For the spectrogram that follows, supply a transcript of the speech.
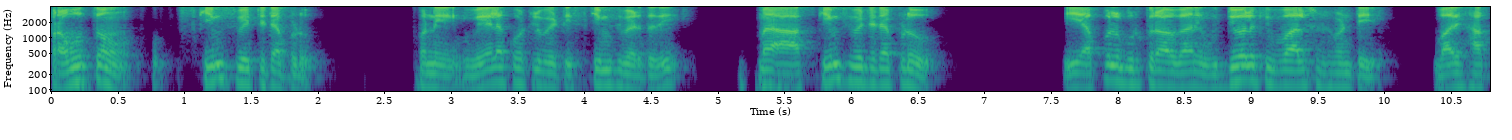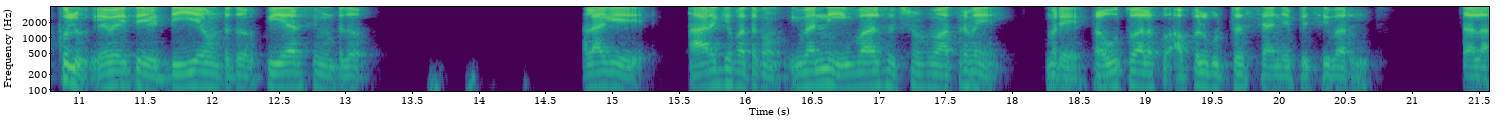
ప్రభుత్వం స్కీమ్స్ పెట్టేటప్పుడు కొన్ని వేల కోట్లు పెట్టి స్కీమ్స్ పెడుతుంది. మరి ఆ స్కీమ్స్ పెట్టేటప్పుడు ఈ అప్పులు గుర్తురావు కానీ ఉద్యోగులకు ఇవ్వాల్సినటువంటి వారి హక్కులు ఏవైతే డిఏ ఉంటుందో పిఆర్సీ ఉంటుందో అలాగే ఆరోగ్య పథకం ఇవన్నీ ఇవ్వాల్సి వచ్చినప్పుడు మాత్రమే మరి ప్రభుత్వాలకు అప్పులు గుర్తొస్తాయని చెప్పేసి వారు చాలా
